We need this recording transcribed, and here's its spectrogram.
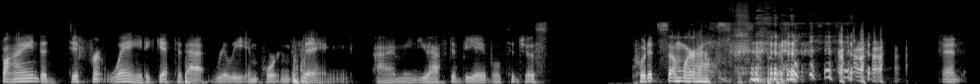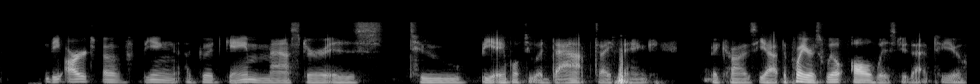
find a different way to get to that really important thing. I mean, you have to be able to just put it somewhere else. and the art of being a good game master is to be able to adapt, I think. Because, yeah, the players will always do that to you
